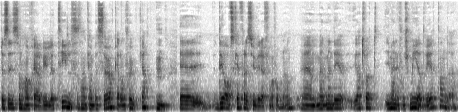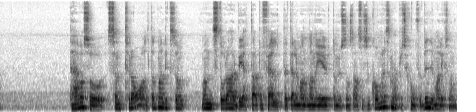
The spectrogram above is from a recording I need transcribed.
precis som han själv ville, till så att han kan besöka de sjuka. Mm. Eh, Det avskaffades ju vid reformationen. Eh, Men, men det, jag tror att i människors medvetande det här var så centralt att man liksom man står och arbetar på fältet eller man, man är utomhus någonstans och så kommer en sån här procession förbi och man liksom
